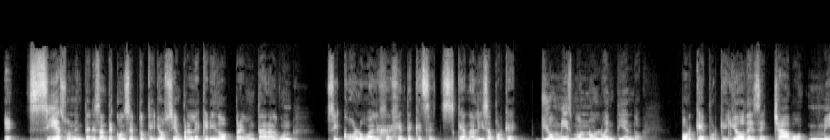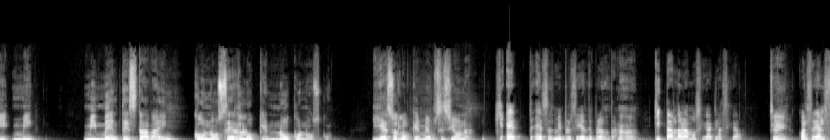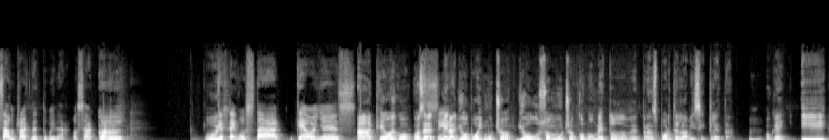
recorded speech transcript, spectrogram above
eh, sí es un interesante concepto que yo siempre le he querido preguntar a algún psicólogo, a gente que, se, que analiza, porque yo mismo no lo entiendo. ¿Por qué? Porque yo desde chavo, mi, mi, mi mente estaba en conocer lo que no conozco. Y eso es lo que me obsesiona. ¿Qué- eh, Esa es mi siguiente pregunta. Ajá. Quitando la música clásica, Sí. ¿cuál sería el soundtrack de tu vida? O sea, ¿cuál, Uy. ¿qué te gusta? ¿Qué oyes? Ah, ¿qué oigo? O sea, Sí. mira, yo voy mucho, yo uso mucho como método de transporte la bicicleta, ¿ok? Y,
